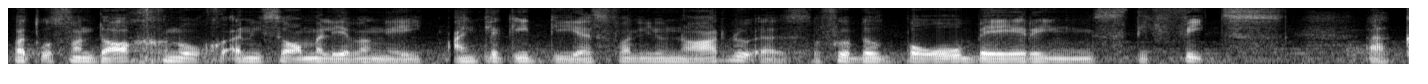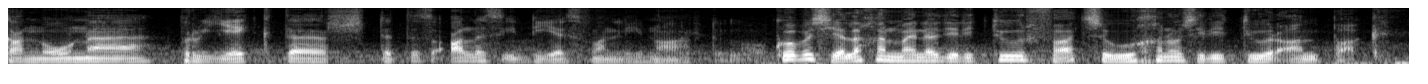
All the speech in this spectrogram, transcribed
wat ons vandag nog in die samelewing het, eintlik idees van Leonardo is. Byvoorbeeld ball bearings, die fiets uh, kanonne, projektors, dit is alles idees van Leonardo. Kobus, julle gaan my nou deur die toer vat, so hoe gaan ons hierdie toer aanpak?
